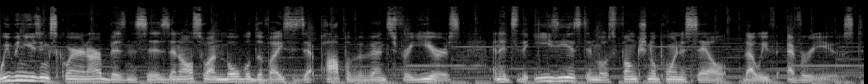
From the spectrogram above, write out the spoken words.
We've been using Square in our businesses and also on mobile devices at pop up events for years, and it's the easiest and most functional point of sale that we've ever used.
